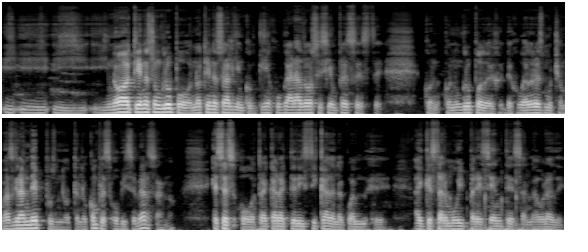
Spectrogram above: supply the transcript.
y, no tienes un grupo, no tienes a alguien con quien jugar a dos y siempre es este con, un grupo de, jugadores mucho más grande, pues no te lo compres, o viceversa, ¿no? Esa es otra característica de la cual eh, hay que estar muy presentes a la hora de,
